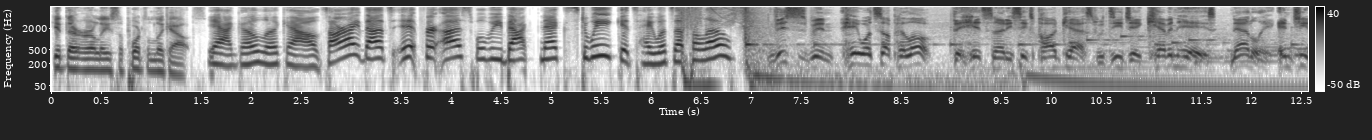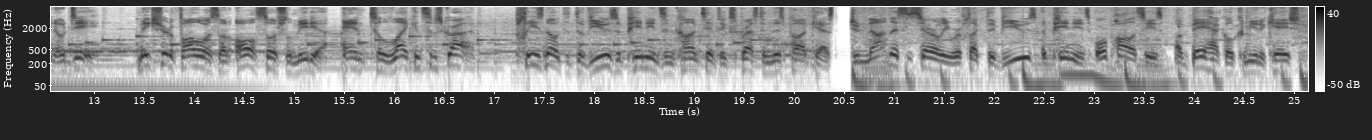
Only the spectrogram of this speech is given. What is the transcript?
get there early. Support the Lookouts. Yeah, go Lookouts. All right, that's it for us. We'll be back next week. It's Hey, What's Up, Hello. This has been Hey What's Up Hello, the Hits 96 podcast with DJ Kevin Hayes, Natalie, and Gino D. Make sure to follow us on all social media and to like and subscribe. Please note that the views, opinions, and content expressed in this podcast do not necessarily reflect the views, opinions, or policies of Bahakel Communications.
